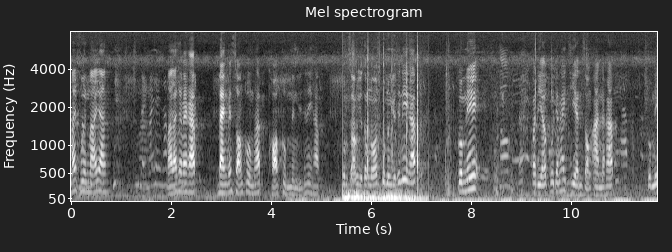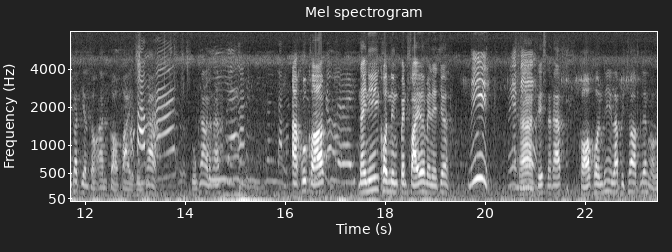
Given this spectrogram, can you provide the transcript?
ไม่ฟืนมายัง มาแล้วใช่ไหมครับ แบ่งเป็น 2 กลุ่มครับ ขอกลุ่มหนึ่งอยู่ที่นี่ครับ กลุ่ม 2 อยู่ตรงโน้น กลุ่มหนึ่งอยู่ที่นี่ครับ กลุ่มนี้ประเดี๋ยวครูจะให้เทียน 2 อันนะครับ กลุ่มนี้ก็เทียน 2 อันก่อไฟหุงข้าวหุงข้าวนะครับ อะครูขอ ในนี้คนหนึ่งเป็น Fire Manager มีอ่าคริสนะครับ ขอคนที่รับผิดชอบเรื่องของ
